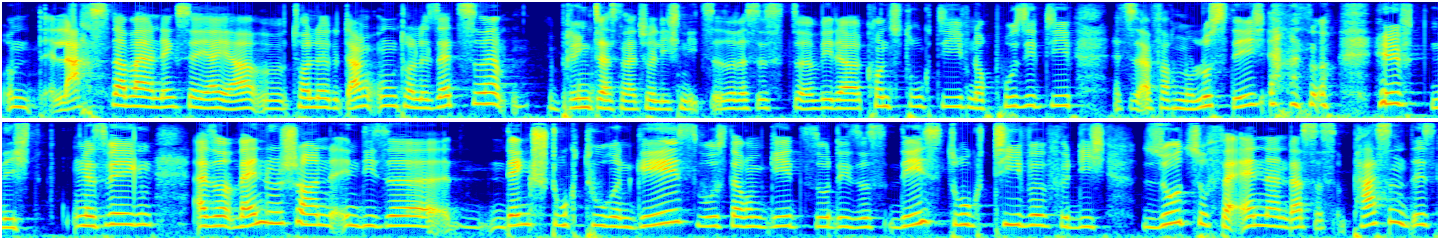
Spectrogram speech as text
und lachst dabei und denkst ja, ja, ja, tolle Gedanken, tolle Sätze, bringt das natürlich nichts. Also das ist äh, weder konstruktiv noch positiv. Das ist einfach nur lustig. Also hilft nicht. Deswegen, also wenn du schon in diese Denkstrukturen gehst, wo es darum geht, so dieses Destruktive für dich so zu verändern, dass es passend ist,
